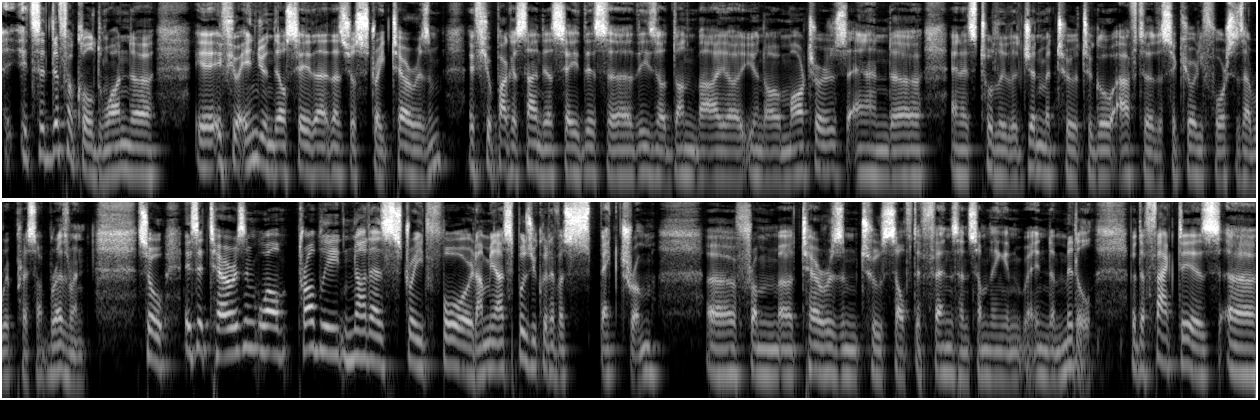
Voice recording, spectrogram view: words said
it's a difficult one. Uh, if you're Indian, they'll say that that's just straight terrorism. If you're Pakistan, they'll say this uh, these are done by uh, you know martyrs and uh, and it's totally legitimate to to go after the security forces that repress our brethren. So is it terrorism? Well, probably not as straightforward. I mean, I suppose you could have a spectrum uh, from uh, terrorism to self-defense and something in in the middle. But the fact is, uh,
